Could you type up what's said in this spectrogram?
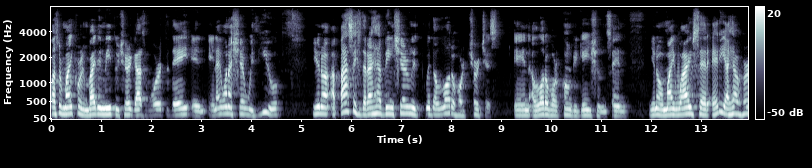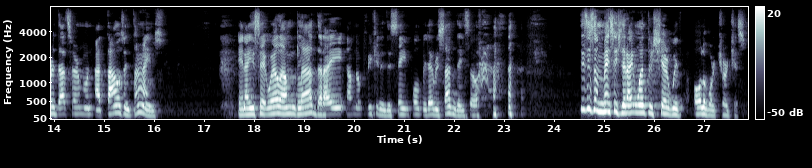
Pastor Mike, for inviting me to share God's word today. And, and I want to share with you, you know, a passage that I have been sharing with, with a lot of our churches and a lot of our congregations. And, you know, my wife said, Eddie, I have heard that sermon a thousand times. And I said, Well, I'm glad that I am not preaching in the same pulpit every Sunday. So this is a message that I want to share with all of our churches.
